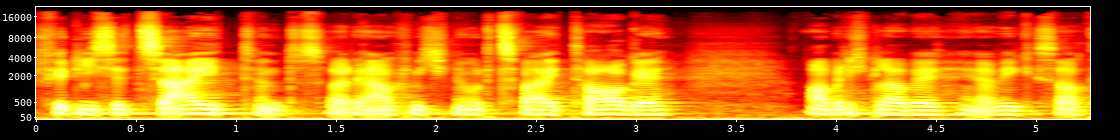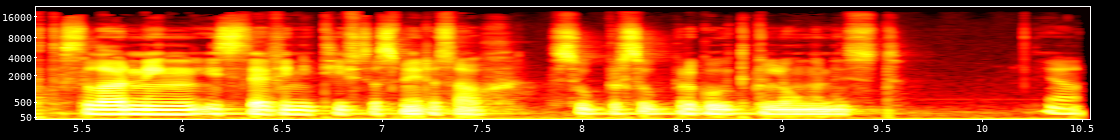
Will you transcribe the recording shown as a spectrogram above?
für diese Zeit und das war ja auch nicht nur zwei Tage, aber ich glaube, ja, wie gesagt, das Learning ist definitiv, dass mir das auch super, super gut gelungen ist. Ja,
